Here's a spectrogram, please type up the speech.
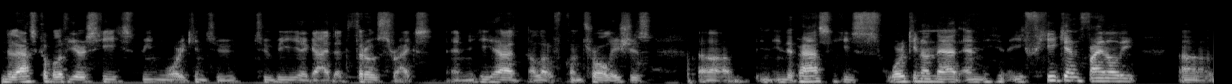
in the last couple of years he's been working to to be a guy that throws strikes, and he had a lot of control issues uh, in in the past. He's working on that, and if he can finally uh,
